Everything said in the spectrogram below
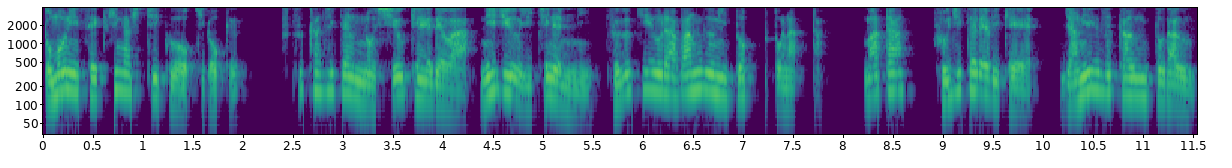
ともに関東地区を記録。2日時点の集計では21年に続き裏番組トップとなった。また、フジテレビ系、ジャニーズカウントダウン、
